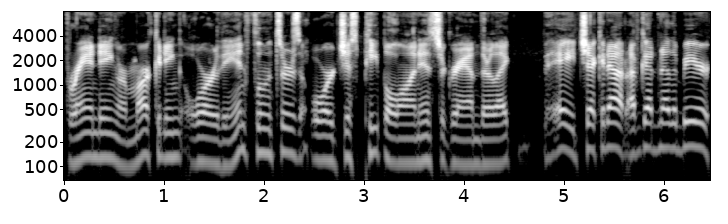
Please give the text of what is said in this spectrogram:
branding or marketing or the influencers or just people on Instagram, they're like, "Hey, check it out! I've got another beer."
